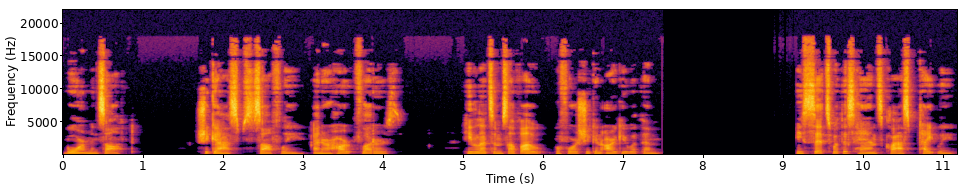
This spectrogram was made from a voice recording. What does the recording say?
warm and soft. She gasps softly, and her heart flutters. He lets himself out before she can argue with him. He sits with his hands clasped tightly.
